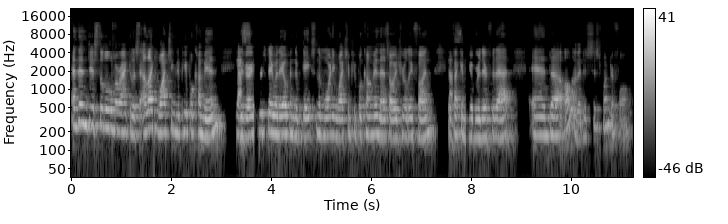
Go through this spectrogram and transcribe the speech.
and then just a little miraculous i like watching the people come in yes. the very first day when they open the gates in the morning watching people come in that's always really fun yes. if i can be over there for that and uh, all of it it's just wonderful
